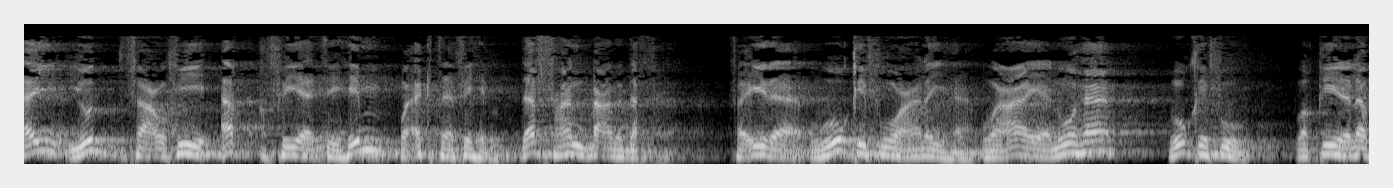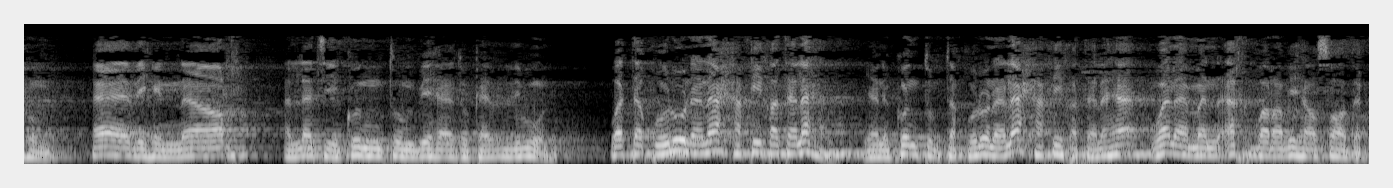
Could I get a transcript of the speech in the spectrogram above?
أي يدفع في أقفيتهم وأكتافهم دفعا بعد دفع. فإذا وقفوا عليها وعاينوها وقفوا وقيل لهم هذه النار التي كنتم بها تكذبون. وتقولون لا حقيقة لها يعني كنتم تقولون لا حقيقة لها ولا من أخبر بها صادق.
